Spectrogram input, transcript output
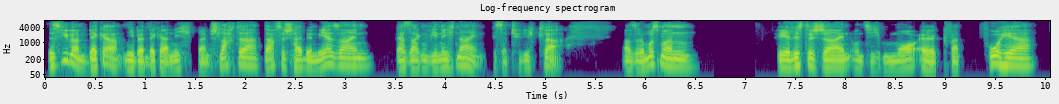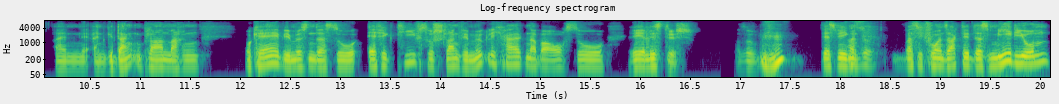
das ist wie beim Bäcker, nee, beim Bäcker nicht, beim Schlachter darf die Scheibe mehr sein, da sagen wir nicht nein, ist natürlich klar. Also da muss man realistisch sein und sich äh, vorher einen, einen Gedankenplan machen, okay, wir müssen das so effektiv, so schlank wie möglich halten, aber auch so realistisch. Also mhm. Deswegen, also, was ich vorhin sagte, das Medium,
